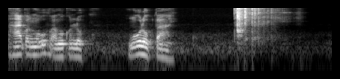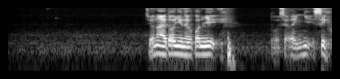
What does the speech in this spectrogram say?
hai con ngũ và một con lục. Ngũ lục tài. Chén này tôi nhìn thấy con nhị, tôi sẽ đánh nhị xỉu.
